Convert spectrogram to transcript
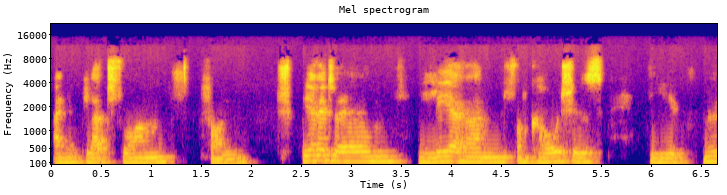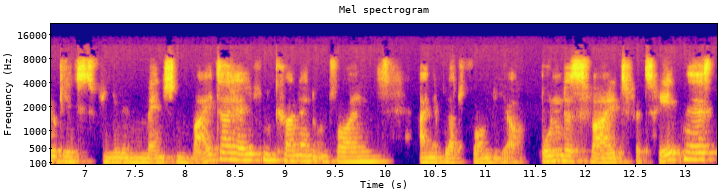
eine Plattform von spirituellen Lehrern, von Coaches, die möglichst vielen Menschen weiterhelfen können und wollen. Eine Plattform, die auch bundesweit vertreten ist.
